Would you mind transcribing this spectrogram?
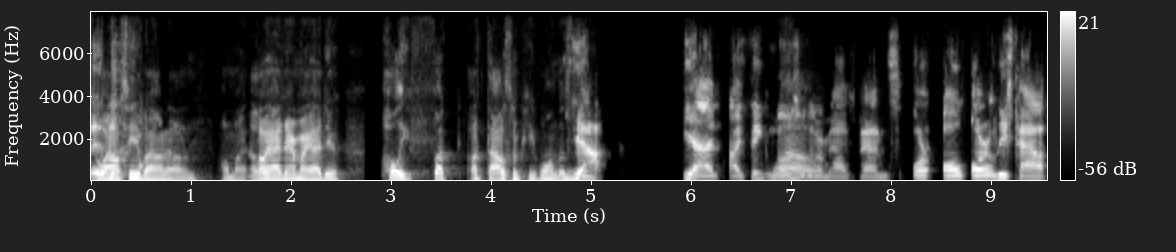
Oh, I don't see anybody on on, on my. Nope. Oh yeah, never mind. I do. Holy fuck! A thousand people on this. thing? yeah, yeah. I think most of them Wow. are Mavs fans, or all, or at least half.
